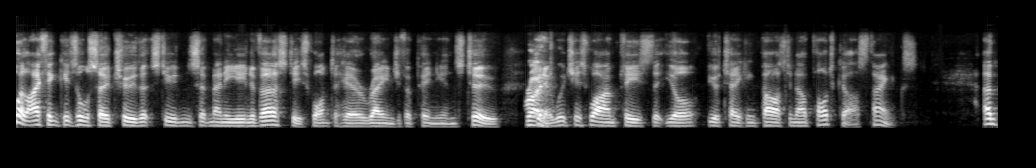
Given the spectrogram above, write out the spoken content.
Well, I think it's also true that students at many universities want to hear a range of opinions too, right? You know, which is why I'm pleased that you're you're taking part in our podcast. Thanks. Um,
